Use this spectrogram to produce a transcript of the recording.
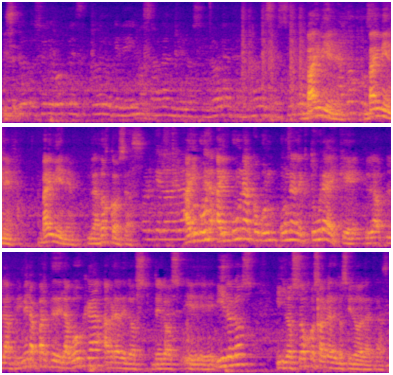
Y se- Pero tú- Sergio, vos pensás, todo lo que leímos hablan de los idólatras, no de esos ídolos. Va y viene, va y viene, va y viene, las dos cosas. Porque lo de la Hay boca- una, hay una, un- una lectura es que la, la primera parte de la boca habla de los, de los eh, ídolos y los ojos habla de los idólatras.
